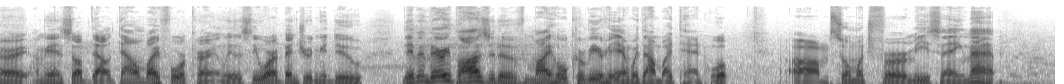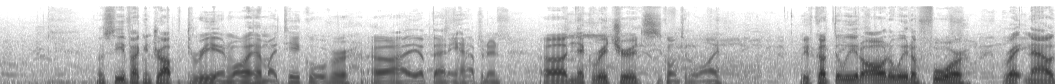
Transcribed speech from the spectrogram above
All right, I'm getting subbed out. Down by four currently. Let's see what our bench can do. They've been very positive my whole career here, and we're down by 10. Whoop. Um, so much for me saying that. Let's see if I can drop three in while I have my takeover. Uh, yep, that ain't happening. Uh, Nick Richards, he's going to the line. We've cut the lead all the way to four right now.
